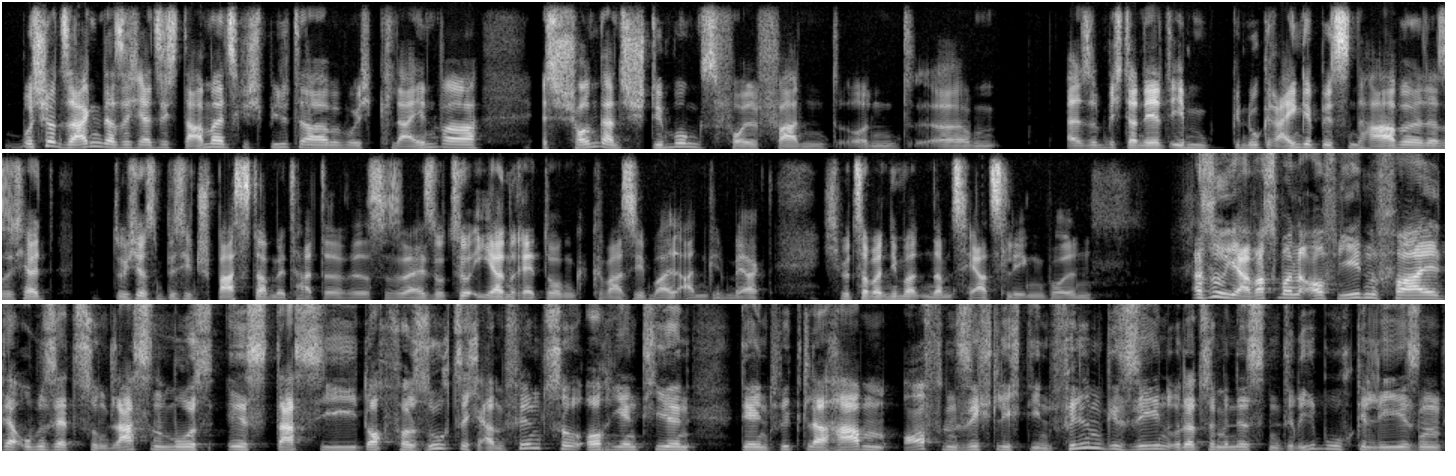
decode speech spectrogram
muss schon sagen, dass ich, als ich es damals gespielt habe, wo ich klein war, es schon ganz stimmungsvoll fand und ähm, also mich dann jetzt eben genug reingebissen habe, dass ich halt durchaus ein bisschen Spaß damit hatte. Das ist also zur Ehrenrettung quasi mal angemerkt. Ich würde es aber niemandem ans Herz legen wollen. Also ja, was man auf jeden Fall der Umsetzung lassen muss, ist, dass sie doch versucht, sich am Film zu orientieren. Die Entwickler haben offensichtlich den Film gesehen oder zumindest ein Drehbuch gelesen.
